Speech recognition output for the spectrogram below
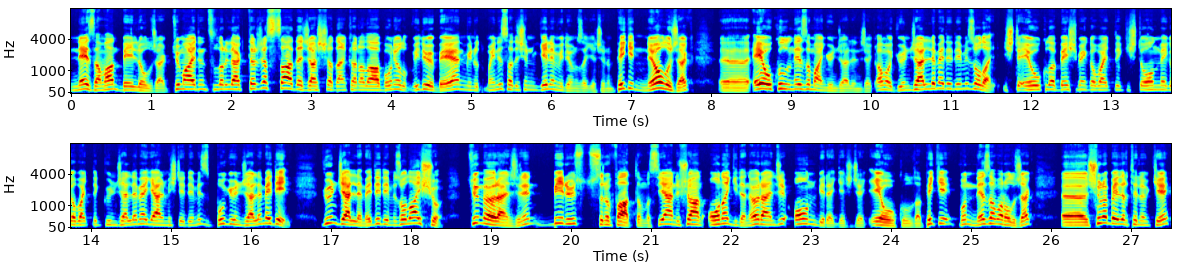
ne zaman belli olacak? Tüm ayrıntılarıyla aktaracağız. Sadece aşağıdan kanala abone olup videoyu beğenmeyi unutmayınız. Hadi şimdi gelin videomuza geçelim. Peki ne olacak? Eee, e-okul ne zaman güncellenecek? Ama güncelleme dediğimiz olay işte e-okula 5 megabaytlık işte 10 megabaytlık güncelleme gelmiş dediğimiz bu güncelleme değil. Güncelleme dediğimiz olay şu. Tüm öğrencinin bir üst sınıfa atlaması. Yani şu an 10'a giden öğrenci 11'e geçecek e-okulda. Peki bu ne zaman olacak? Eee, şunu belirtelim ki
